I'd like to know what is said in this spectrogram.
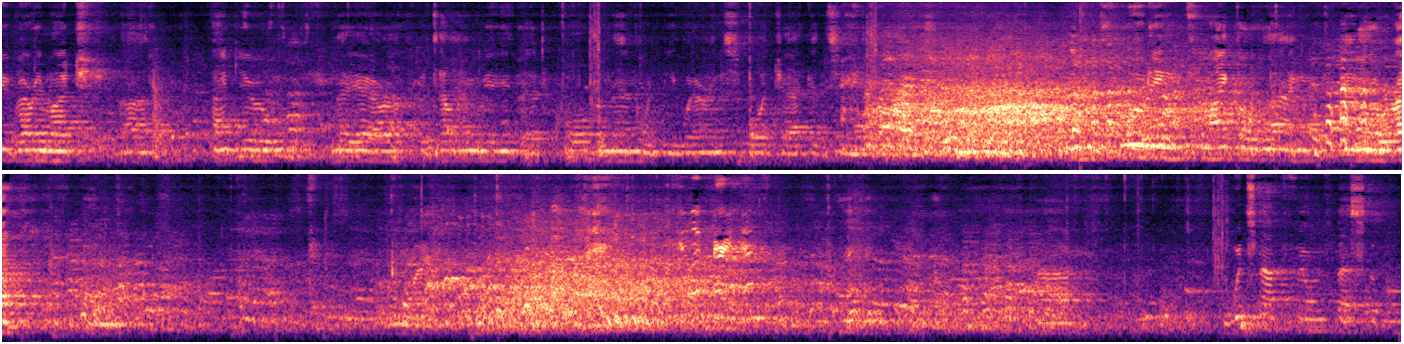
Thank you very much. Uh, Thank you, Meira, for telling me that all the men would be wearing sport jackets, including Michael Lang and Lorette. And You look very handsome. thank you. Uh, The Woodstock Film Festival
